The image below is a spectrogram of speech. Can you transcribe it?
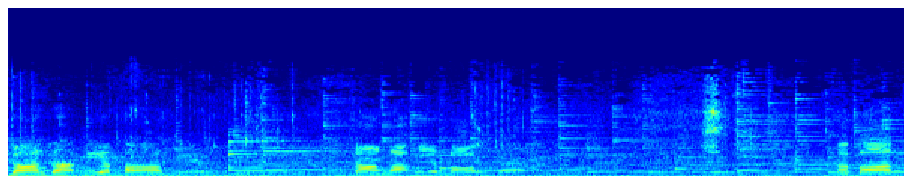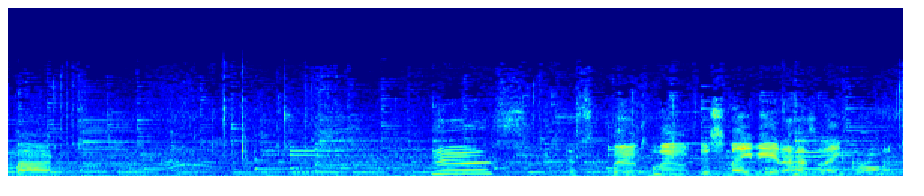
Don got me a bob. Don got me a bob bag. A bob bag. Blue, blue. It's navy and it has an anchor on it.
